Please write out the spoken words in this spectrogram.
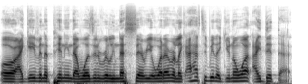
or i gave an opinion that wasn't really necessary or whatever like i have to be like you know what? I did that.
